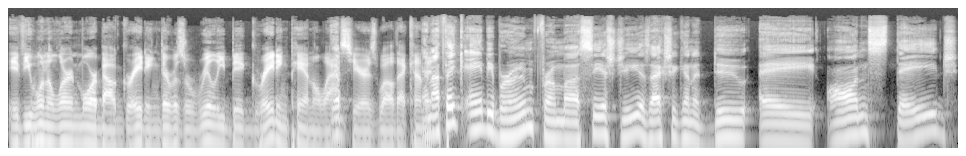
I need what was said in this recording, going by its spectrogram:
if you want to learn more about grading, there was a really big grading panel last year as well that kind of And I think Andy Broome from uh, CSG is actually going to do a on stage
